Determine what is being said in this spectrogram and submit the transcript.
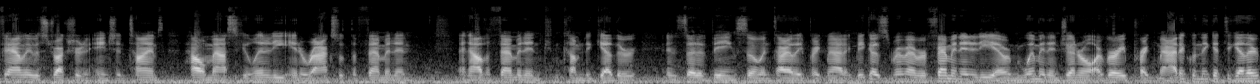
family was structured in ancient times, how masculinity interacts with the feminine, and how the feminine can come together instead of being so entirely pragmatic. Because remember, femininity and women in general are very pragmatic when they get together,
